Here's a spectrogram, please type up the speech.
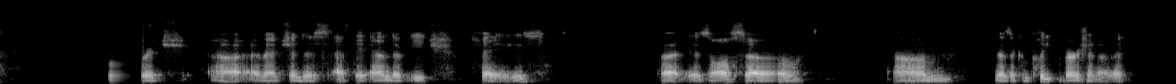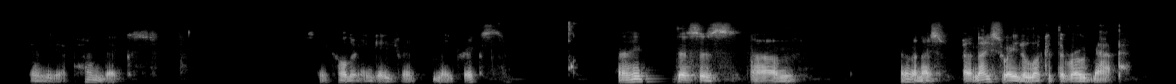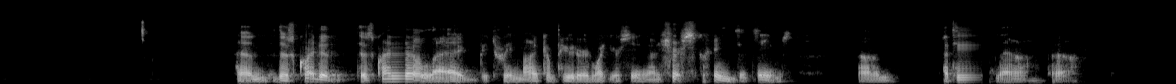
which uh, I mentioned is at the end of each phase, but is also um, there's a complete version of it in the appendix, stakeholder engagement matrix. I think this is um, kind of a nice a nice way to look at the roadmap. And there's quite a there's quite a lag between my computer and what you're seeing on your screens. It seems. Um, I think now. Uh,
